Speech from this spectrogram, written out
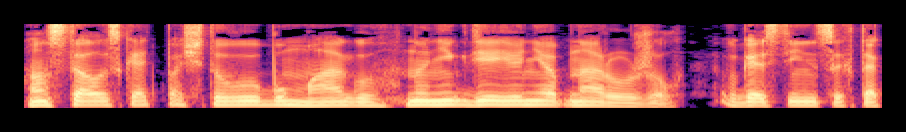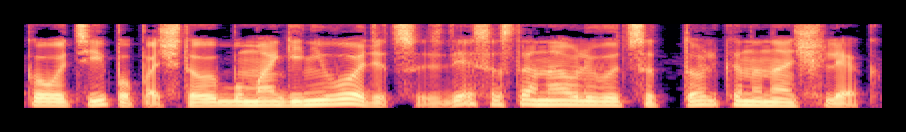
Он стал искать почтовую бумагу, но нигде ее не обнаружил. В гостиницах такого типа почтовой бумаги не водится, здесь останавливаются только на ночлег.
